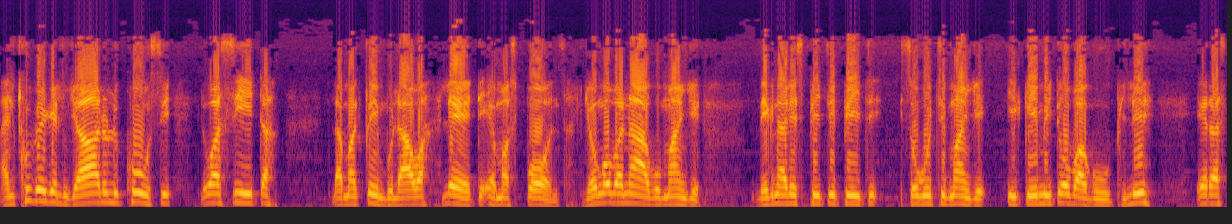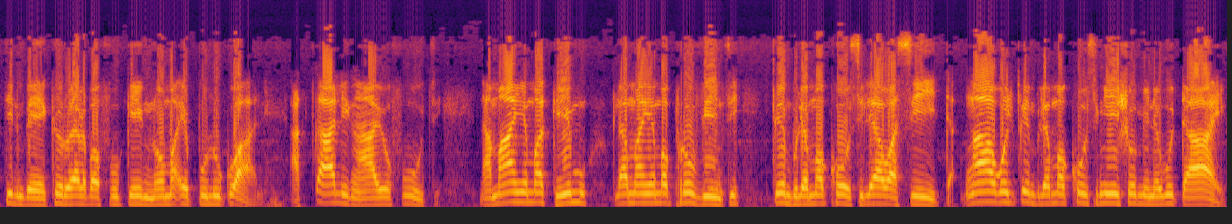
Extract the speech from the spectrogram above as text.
Alichubeke njalo likhosi liwasita lamacembu lawa lede emasponsor. Njengoba naku manje bekunalesiphithiphithi sokuthi manje igame itoba kuphi le eRustenburg eRoyal Bafokeng noma ePulukwane akucali ngayo futhi namanye amagemu kulamanye amaprovince iqembu lamakhosi liyawasita ngako iqembu lamakhosi ngisho mina ukuthi hayi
